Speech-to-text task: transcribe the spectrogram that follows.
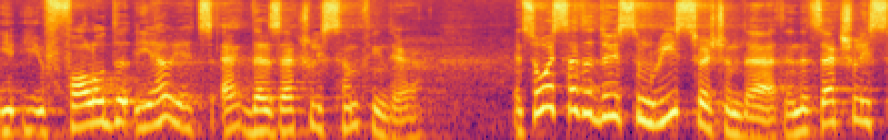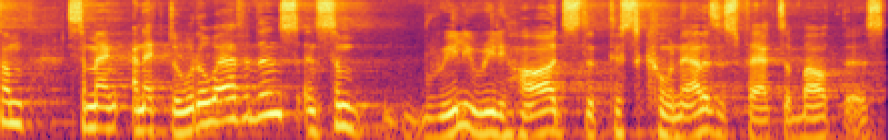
you, you the, yeah, it's, there's actually something there. And so I started doing some research on that, and there's actually some, some anecdotal evidence and some really, really hard statistical analysis facts about this.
